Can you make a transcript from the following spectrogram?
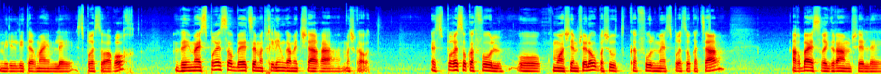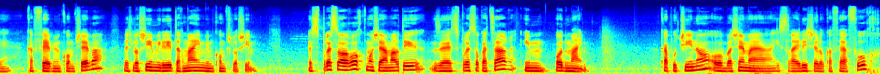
מיליליטר מים לאספרסו ארוך ועם האספרסו בעצם מתחילים גם את שאר המשקאות. אספרסו כפול הוא כמו השם שלו, הוא פשוט כפול מאספרסו קצר 14 גרם של אה, קפה במקום 7 ו-30 מיליליטר מים במקום 30. אספרסו ארוך, כמו שאמרתי, זה אספרסו קצר עם עוד מים. קפוצ'ינו, או בשם הישראלי שלו קפה הפוך,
